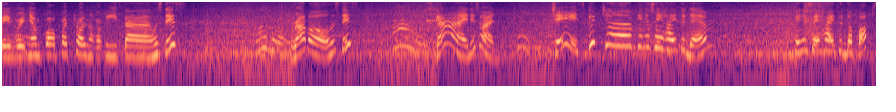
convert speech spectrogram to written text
Favorite niya ang Paw Patrol. Nakakita. Who's this? Rubble. Who's this? Sky. This one. Chase. Good job. Can you say hi to them? Can you say hi to the pups?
